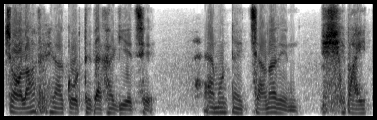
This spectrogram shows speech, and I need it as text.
চলাফেরা করতে দেখা গিয়েছে। এমনটাই জানালেন সেবাইত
